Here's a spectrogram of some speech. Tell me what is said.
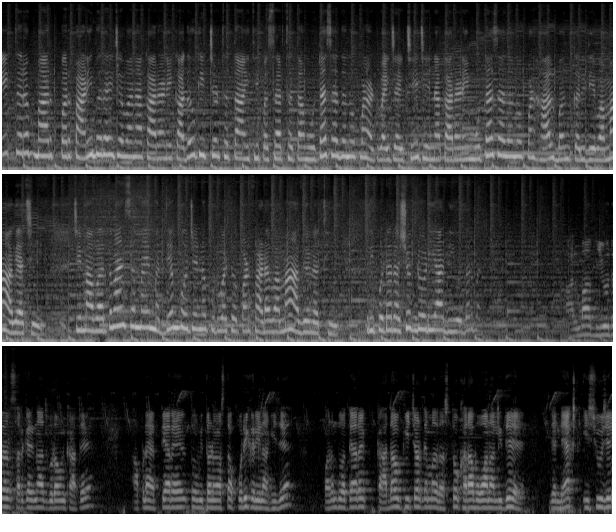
એક તરફ માર્ગ પર પાણી ભરાઈ જવાના કારણે કાદવ કીચડ થતાં અહીંથી પસાર થતા મોટા સાધનો પણ અટવાઈ જાય છે, જેના કારણે મોટા સાધનો પણ હાલ બંધ કરી દેવામાં આવ્યા છે. જેમાં વર્તમાન સમયે મધ્યમ ભોજનનો પુરવઠો પણ ફાળવવામાં આવ્યો નથી. રિપોર્ટર અશોક ડોડિયા, દિયોદર હાલમાં દિયોદર સરકારી અનાજ ગોડાઉન ખાતે આપણે અત્યારે તો વિતરણ વ્યવસ્થા પૂરી કરી નાખી છે, પરંતુ અત્યારે કાદવ કીચડ તેમજ રસ્તો ખરાબ હોવાના લીધે જે નેક્સ્ટ ઇસ્યુ છે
